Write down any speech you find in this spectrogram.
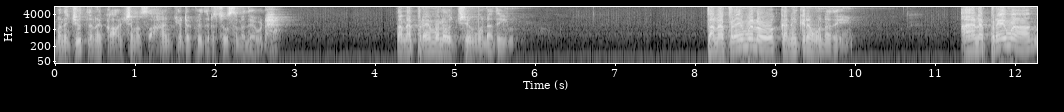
మన జీవితాన్ని కాల్చిన సహాయం చేయటకు ఎదురు చూస్తున్న దేవుడు. తన ప్రేమలో జీవం ఉన్నది. తన ప్రేమలో కనికరం ఉన్నది. ఆయన ప్రేమ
